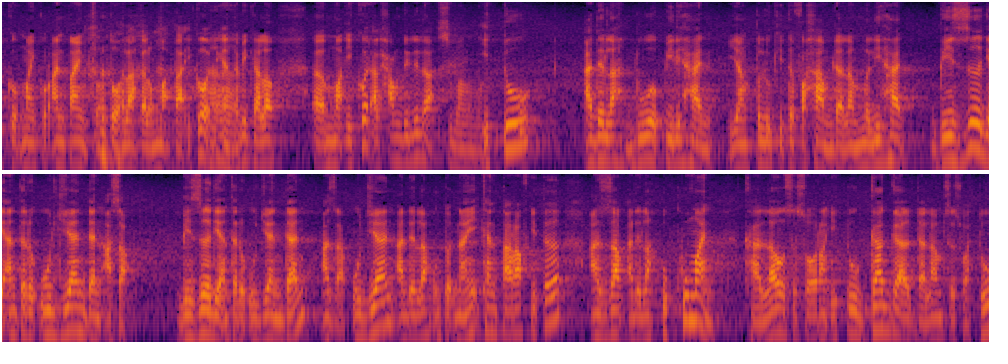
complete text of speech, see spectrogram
ikut my Quran time contohlah kalau mak tak ikut kan Ah. tapi kalau uh, mak ikut alhamdulillah itu adalah dua pilihan yang perlu kita faham dalam melihat beza di antara ujian dan azab beza di antara ujian dan azab. Ujian adalah untuk naikkan taraf kita azab adalah hukuman kalau seseorang itu gagal dalam sesuatu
